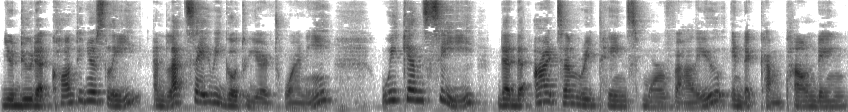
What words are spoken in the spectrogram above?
You do that continuously, and let's say we go to year 20, we can see that the item retains more value in the compounding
